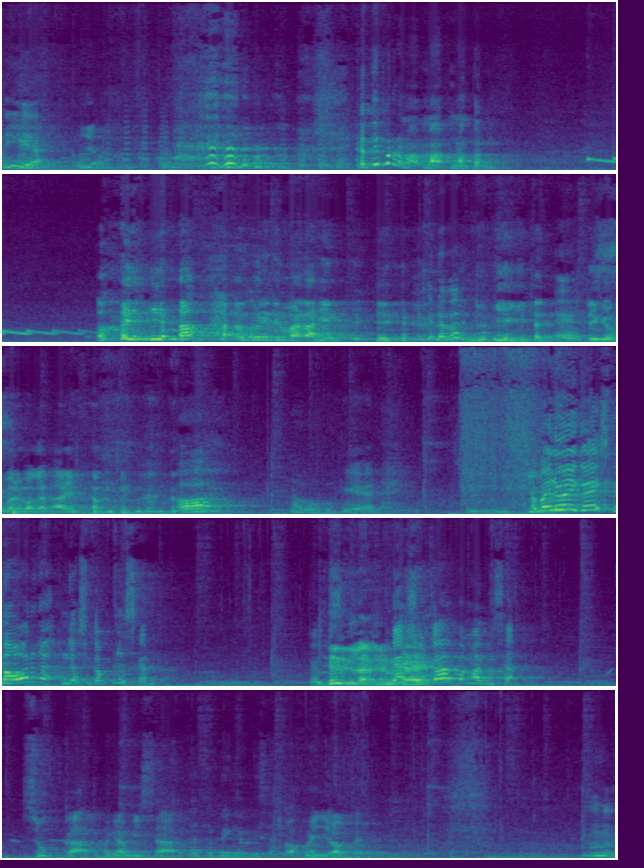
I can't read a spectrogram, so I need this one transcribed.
iya Iya. katanya pernah ma- ma- nonton Oh iya, aku udah dimarahin. Kenapa? Iya kita, Eh. dia nggak boleh makan ayam. oh Gak apa-apa. iya Ah, by the way guys mawar nggak nggak suka pedes kan Nggak nggak suka apa nggak bisa Suka, tapi nggak bisa. Suka tapi nggak bisa. Kok aku yang jawab ya? hmm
